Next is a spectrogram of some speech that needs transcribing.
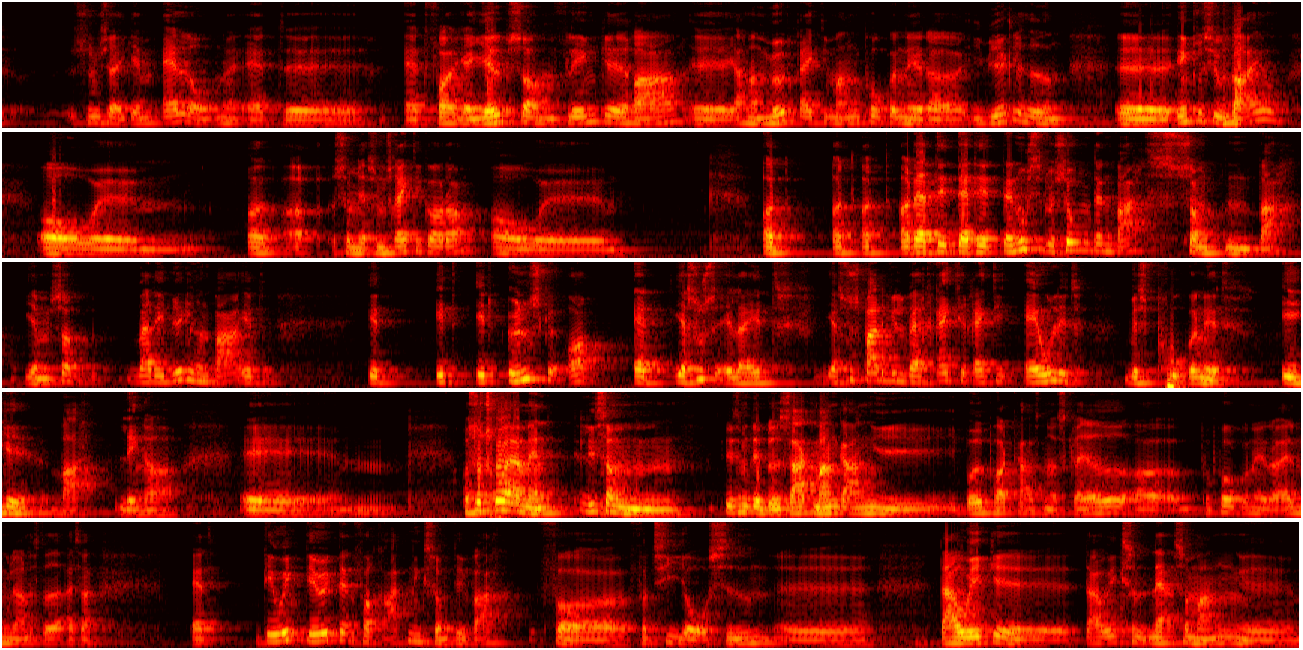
synes jeg igennem alle årene, at, øh, at folk er hjælpsomme, flinke, rare. Øh, jeg har mødt rigtig mange pokernetter i virkeligheden, øh, inklusiv dig jo, og, øh, og, og, som jeg synes rigtig godt om. Og, øh, og, og, og, og da, det, da, det, da nu situationen den var, som den var, jamen så var det i virkeligheden bare et, et, et, et ønske om, at jeg synes, eller et, jeg synes bare, det ville være rigtig, rigtig ærgerligt, hvis Pokernet ikke var længere. Øh, og så tror jeg, at man ligesom, ligesom det er blevet sagt mange gange i, i både podcasten og skrevet og på Pokernet og alle mulige andre steder, altså at det er, jo ikke, det er jo ikke den forretning, som det var for, for 10 år siden. Øh, der er jo ikke, der er jo ikke så nær så mange, øh,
